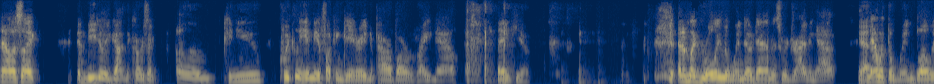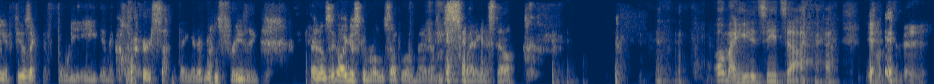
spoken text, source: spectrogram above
And I was like, immediately got in the car. I was like, um, can you quickly hand me a fucking Gatorade and a power bar right now? Thank you. and I'm like rolling the window down as we're driving out. Yeah. Now with the wind blowing, it feels like 48 in the car or something, and everyone's freezing. And I was like, oh, I just gonna roll this up a little bit. I'm sweating still. Oh, my heated seats on. That must have been it.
